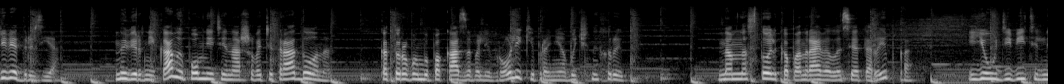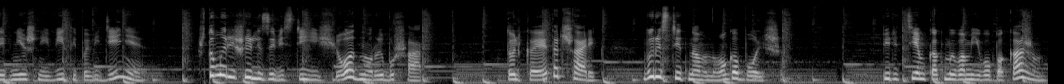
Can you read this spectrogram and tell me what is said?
Привет, друзья! Наверняка вы помните нашего тетраодона, которого мы показывали в ролике про необычных рыб. Нам настолько понравилась эта рыбка, ее удивительный внешний вид и поведение, что мы решили завести еще одну рыбу-шар. Только этот шарик вырастет намного больше. Перед тем, как мы вам его покажем,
